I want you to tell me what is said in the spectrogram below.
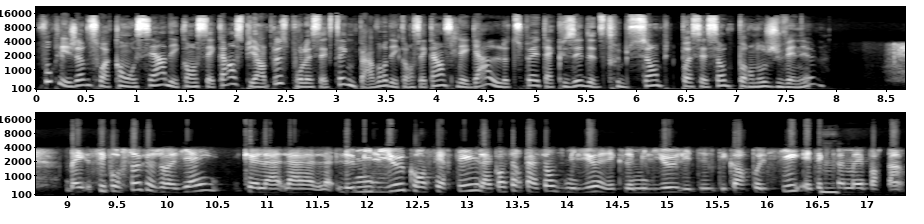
faut que les jeunes soient conscients des conséquences. Puis en plus, pour le sexting, il peut avoir des conséquences légales. Tu peux être accusé de distribution puis de possession de porno juvénile. Ben, c'est pour ça que je reviens que la, la, le milieu concerté, la concertation du milieu avec le milieu les, des corps policiers est mm. extrêmement importante.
